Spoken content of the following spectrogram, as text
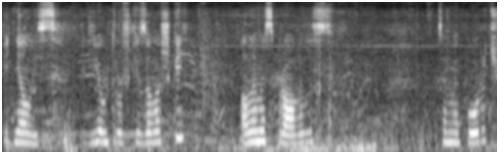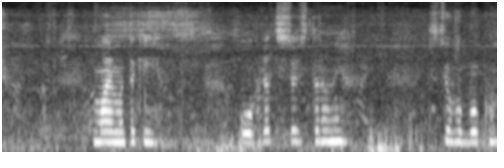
Піднялись. Підйом трошки заважкий, але ми справились. Це ми поруч. Маємо такий огляд з цієї сторони, з цього боку.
